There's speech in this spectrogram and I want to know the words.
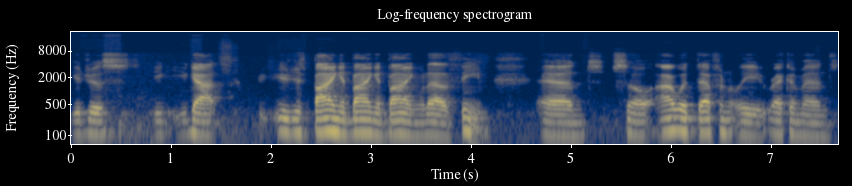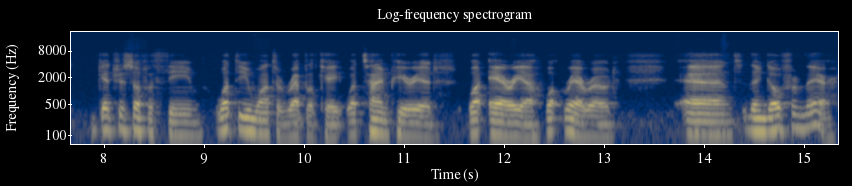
you just you, you got you're just buying and buying and buying without a theme. And so I would definitely recommend get yourself a theme. What do you want to replicate? What time period? What area? What railroad? And then go from there.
